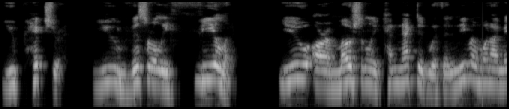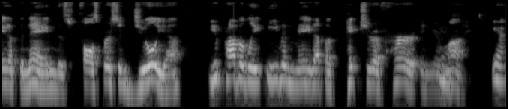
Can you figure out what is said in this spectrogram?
you picture it, you mm. viscerally mm. feel it, you are emotionally connected with it. And even when I made up the name, this false person, Julia, you probably even made up a picture of her in your yeah. mind. Yeah.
